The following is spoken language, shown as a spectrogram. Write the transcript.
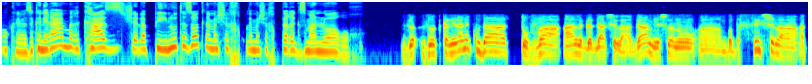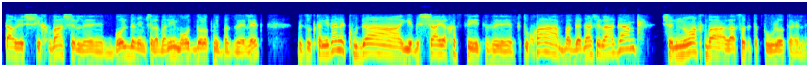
אוקיי, okay, אז זה כנראה המרכז של הפעילות הזאת למשך, למשך פרק זמן לא ארוך. זאת כנראה נקודה טובה על הגדה של האגם. יש לנו, uh, בבסיס של האתר יש שכבה של uh, בולדרים, של אבנים מאוד גדולות מבזלת, וזאת כנראה נקודה יבשה יחסית ופתוחה בגדה של האגם, שנוח בה לעשות את הפעולות האלה.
